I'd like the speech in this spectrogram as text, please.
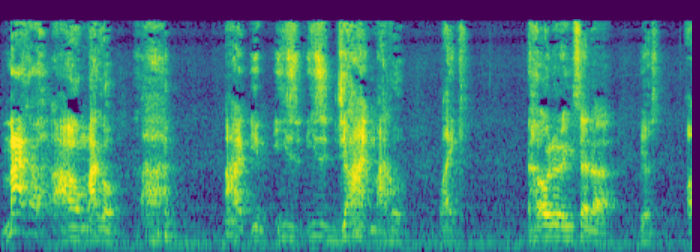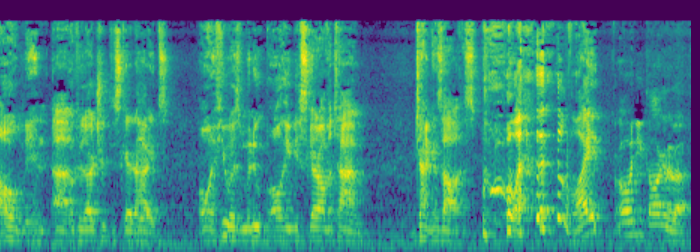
Michael. Oh, Michael. Uh, I, he's he's a giant, Michael. Like, oh no, no, he said, uh, yes. Oh man, uh, because R Truth is scared of Yeah. heights. Oh, if he was Manute Bol, he'd be scared all the time. Giant Gonzalez. what? what? Bro, what are you talking about?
